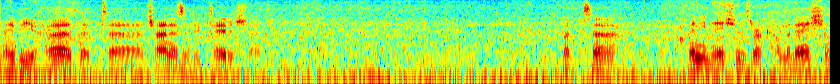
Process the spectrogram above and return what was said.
Maybe you heard that uh, China's a dictatorship. But uh, many nations are a combination.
